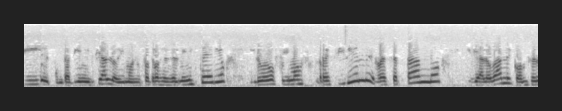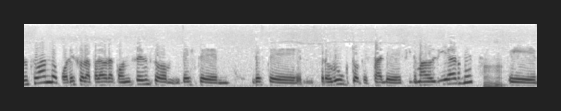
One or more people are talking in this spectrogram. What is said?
sí el puntapié inicial lo dimos nosotros desde el ministerio y luego fuimos recibiendo y receptando y dialogando y consensuando, por eso la palabra consenso de este de este producto que sale firmado el viernes, eh,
